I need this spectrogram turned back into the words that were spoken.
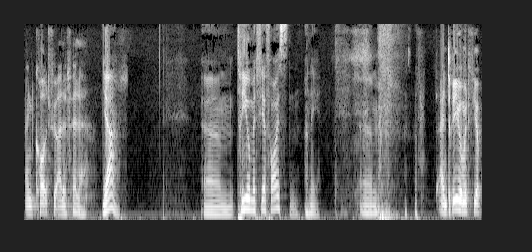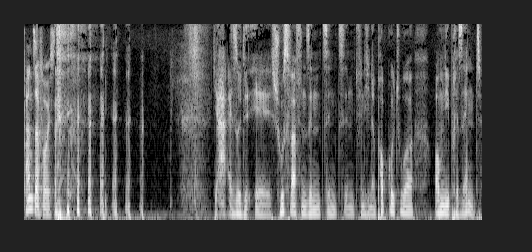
Ein, ein Colt für alle Fälle. Ja. Ähm, Trio mit vier Fäusten. Ach nee. Ähm. Ein Trio mit vier Panzerfäusten. ja, also äh, Schusswaffen sind, sind, sind finde ich, in der Popkultur omnipräsent.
